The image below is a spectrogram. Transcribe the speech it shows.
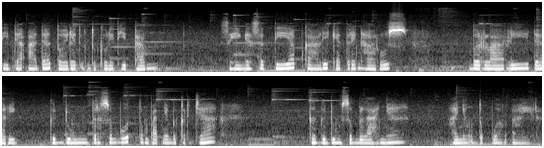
tidak ada toilet untuk kulit hitam sehingga setiap kali Catherine harus berlari dari gedung tersebut tempatnya bekerja ke gedung sebelahnya hanya untuk buang air.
